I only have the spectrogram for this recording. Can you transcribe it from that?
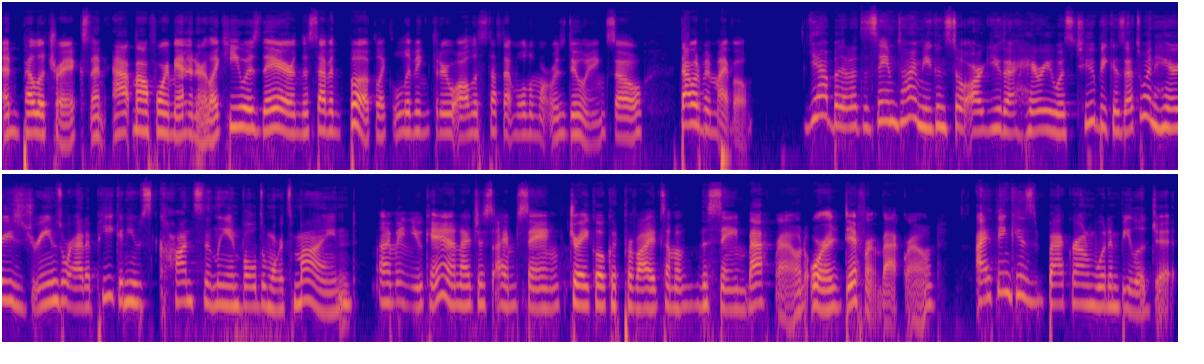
and Bellatrix and at Malfoy Manor. Like he was there in the seventh book, like living through all the stuff that Voldemort was doing. So that would have been my vote. yeah, but at the same time, you can still argue that Harry was too, because that's when Harry's dreams were at a peak and he was constantly in Voldemort's mind. I mean, you can. I just, I'm saying Draco could provide some of the same background or a different background. I think his background wouldn't be legit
